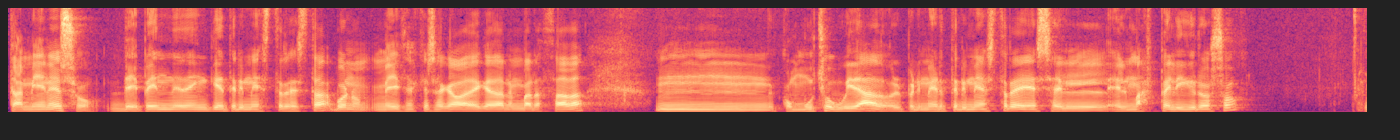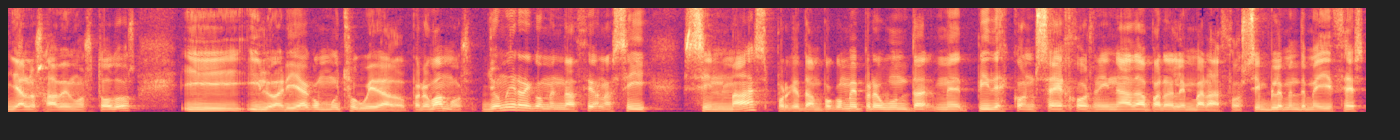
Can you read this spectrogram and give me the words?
también eso, depende de en qué trimestre está. Bueno, me dices que se acaba de quedar embarazada, mm, con mucho cuidado. El primer trimestre es el más peligroso ya lo sabemos todos y, lo haría con mucho cuidado. Pero vamos, yo mi recomendación así, sin más, porque tampoco me preguntas, me pides consejos ni nada para el embarazo, simplemente me dices,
